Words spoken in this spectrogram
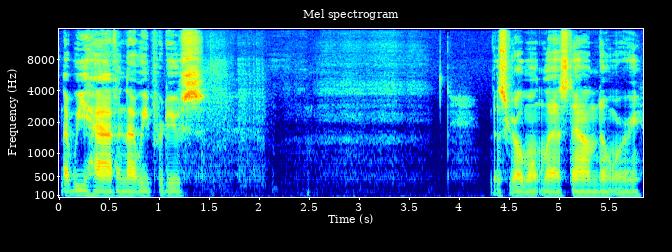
that we have and that we produce. This girl won't last down, don't worry.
